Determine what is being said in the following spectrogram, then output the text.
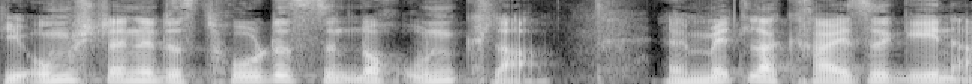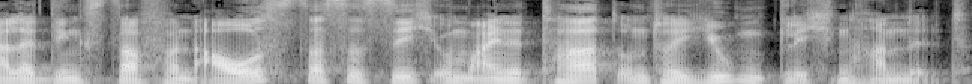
Die Umstände des Todes sind noch unklar. Ermittlerkreise gehen allerdings davon aus, dass es sich um eine Tat unter Jugendlichen handelt.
